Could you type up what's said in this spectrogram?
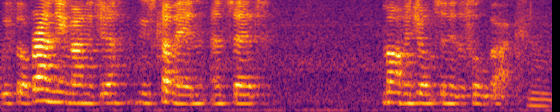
we've got a brand new manager who's come in and said Marvin Johnson is a fullback. Mm.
